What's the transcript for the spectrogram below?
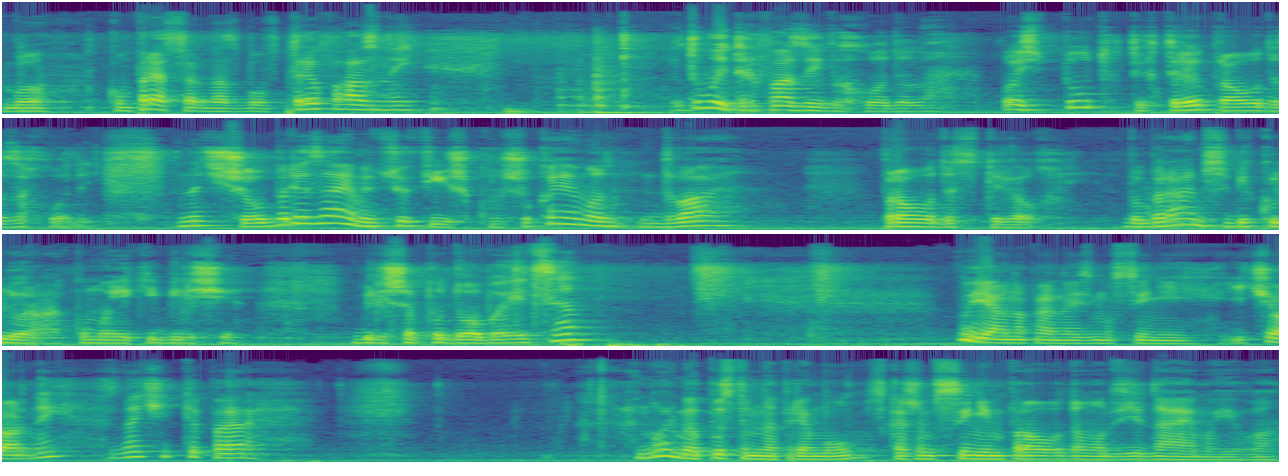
бо компресор у нас був трифазний. Тому і три фази і виходило. Ось тут тих три провода заходить. Значить, що обрізаємо цю фішку, шукаємо два проводи з трьох. Вибираємо собі кольора, кому які більше, більше подобається. Ну, я, напевно, візьму синій і чорний. Значить, тепер 0 ми пустимо напряму, скажімо, синім проводом, от з'єднаємо його,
